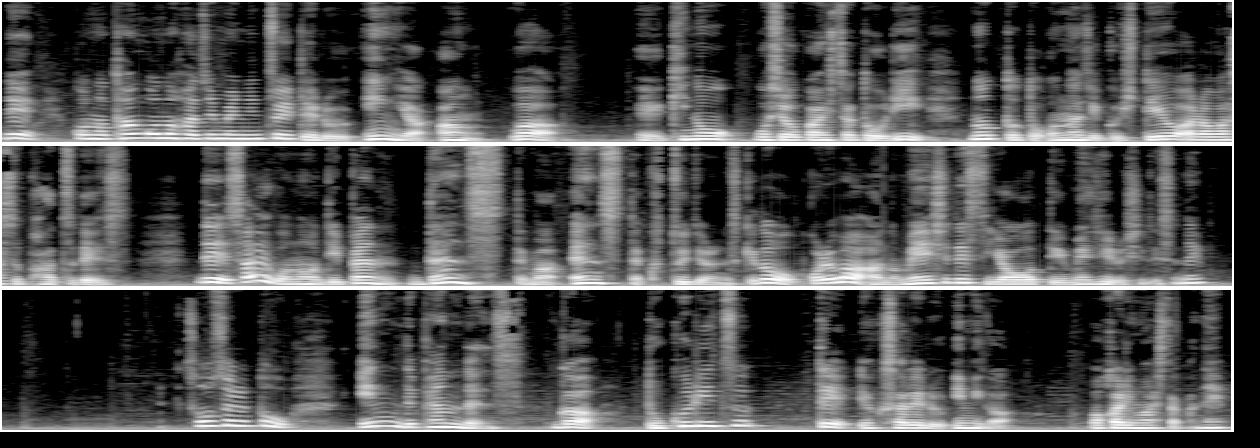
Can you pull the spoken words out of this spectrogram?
でこの単語の始めについてる in や an は、えー、昨日ご紹介した通り not と同じく否定を表すパーツです。で最後の dependence って、まあ、ens ってくっついてるんですけどこれはあの名詞ですよっていう目印ですね。そうすると independence が独立って訳される意味が分かりましたかね。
